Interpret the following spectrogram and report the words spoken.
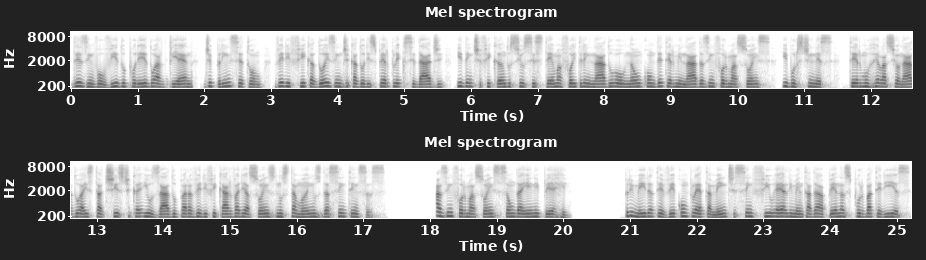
desenvolvido por Edward Tien, de Princeton, verifica dois indicadores perplexidade, identificando se o sistema foi treinado ou não com determinadas informações, e burstiness, termo relacionado à estatística e usado para verificar variações nos tamanhos das sentenças. As informações são da NPR. Primeira TV completamente sem fio é alimentada apenas por baterias,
